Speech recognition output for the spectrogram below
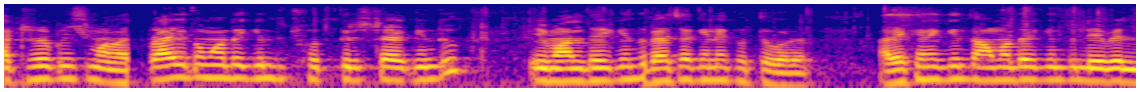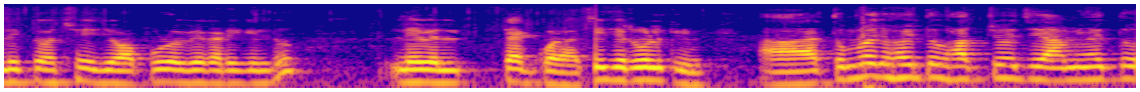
আঠেরো পিস মাল। প্রায় তোমাদের কিন্তু ছত্রিশ টাকা কিন্তু এই মাল থেকে কিন্তু বেচা কিনে করতে পারে। আর এখানে কিন্তু আমাদের কিন্তু লেভেল দেখতে পাচ্ছ, এই যে অপূর্ব বেকারি কিন্তু লেভেল ট্যাগ করা আছে, এই যে রোল ক্রিম আর তোমরা হয়তো ভাবছ যে আমি হয়তো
